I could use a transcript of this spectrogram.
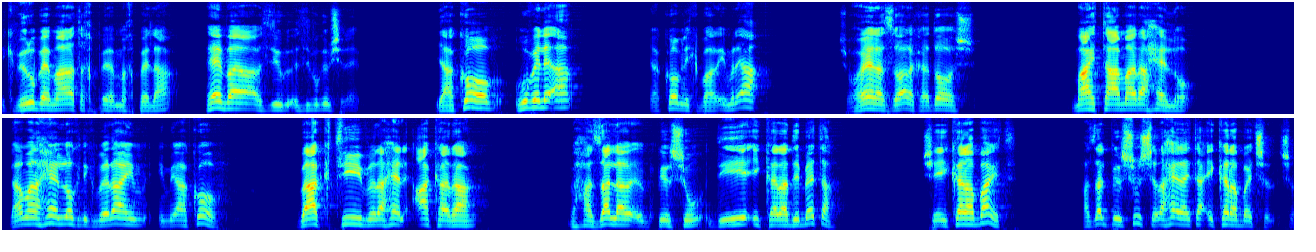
נקברו במערת המכפלה, הם והזיווגים שלהם. יעקב הוא ולאה. יעקב נקבר עם לאה. שואל הזוהר הקדוש, מה הייתה אמר רחל לו? למה רחל לא נקברה עם, עם יעקב? והכתיב רחל עקרה, וחז"ל פירשו, די עיקרא דביתא, שעיקר הבית. חז"ל פירשו שרחל הייתה עיקר הבית של, של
